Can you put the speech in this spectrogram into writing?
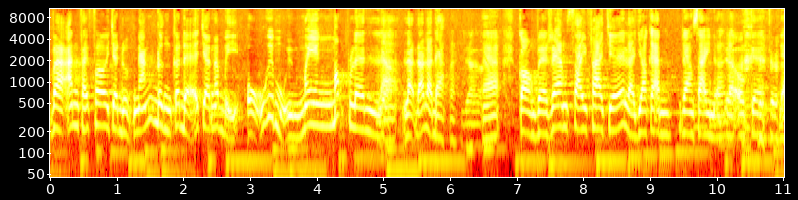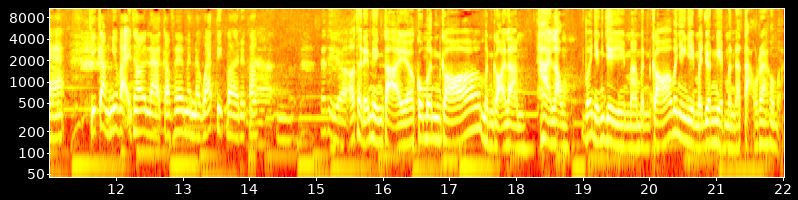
và anh phải phơi cho được nắng đừng có để cho nó bị ủ cái mùi men mốc lên là là đó là đạt rồi Dạ. đó. còn về rang xay pha chế là do cái anh rang xay nữa là ok đó chỉ cần như vậy thôi là cà phê mình là quá tuyệt vời rồi con Dạ. Thế thì ờ, ở thời điểm hiện tại ờ, cô Minh có mình gọi là hài lòng với những gì mà mình có với những gì mà doanh nghiệp mình đã tạo ra không ạ?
